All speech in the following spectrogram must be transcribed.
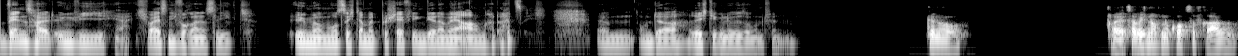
wenn es halt irgendwie, ja, ich weiß nicht, woran es liegt. Irgendwann muss sich damit beschäftigen, der da mehr Ahnung hat als ich, ähm, und da richtige Lösungen finden. Genau. Aber jetzt habe ich noch eine kurze Frage.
